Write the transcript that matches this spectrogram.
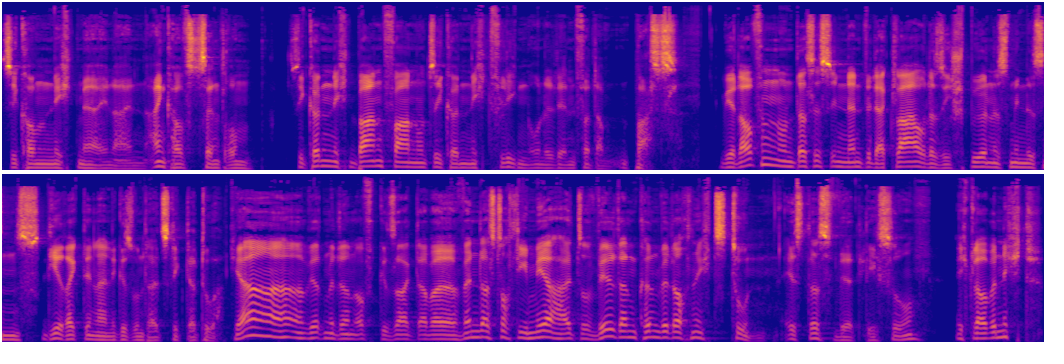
Sie kommen nicht mehr in ein Einkaufszentrum, Sie können nicht Bahn fahren und Sie können nicht fliegen ohne den verdammten Pass. Wir laufen, und das ist Ihnen entweder klar oder Sie spüren es mindestens, direkt in eine Gesundheitsdiktatur. Ja, wird mir dann oft gesagt, aber wenn das doch die Mehrheit so will, dann können wir doch nichts tun. Ist das wirklich so? Ich glaube nicht.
